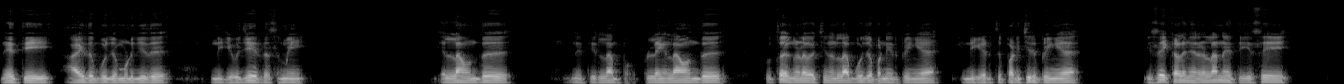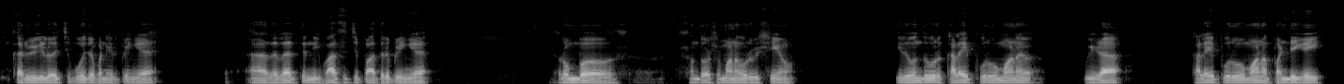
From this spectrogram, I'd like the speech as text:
நேத்தி ஆயுத பூஜை முடிஞ்சுது. இன்றைக்கி விஜயதசமி. எல்லாம் வந்து நேற்று எல்லாம் பிள்ளைங்கள்லாம் வந்து புத்தகங்களை வச்சு நல்லா பூஜை பண்ணியிருப்பீங்க. இன்றைக்கி எடுத்து படிச்சிருப்பீங்க. இசைக்கலைஞர்கள்லாம் நேற்று இசை கருவிகளை வச்சு பூஜை பண்ணியிருப்பீங்க. அதெல்லாம் நீ வாசித்து பார்த்துருப்பீங்க. ரொம்ப ச- சந்தோஷமான ஒரு விஷயம். இது வந்து ஒரு கலைப்பூர்வமான விழா கலைப்பூர்வமான பண்டிகை.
